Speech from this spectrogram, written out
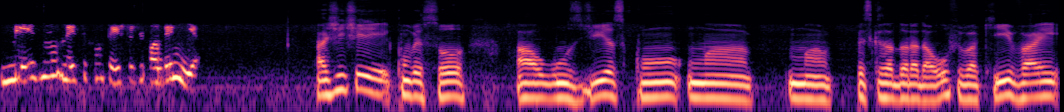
mesmo nesse contexto de pandemia. A gente conversou há alguns dias com uma, uma pesquisadora da UFBA que vai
